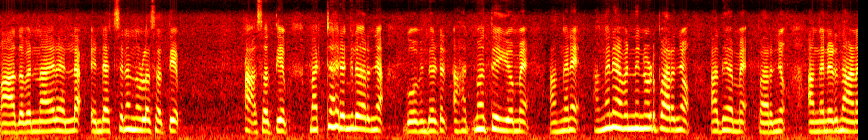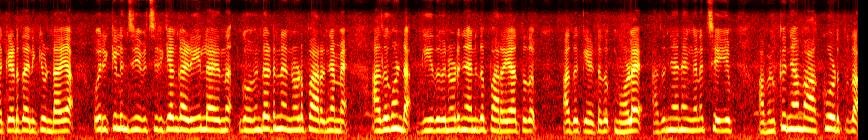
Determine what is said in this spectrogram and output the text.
മാധവൻ നായരല്ല എന്റെ അച്ഛനെന്നുള്ള സത്യം. ആ സത്യം മറ്റാരെങ്കിലും അറിഞ്ഞ? ഗോവിന്ദേട്ടൻ ആത്മഹത്യ ചെയ്യും അമ്മേ. അങ്ങനെ അങ്ങനെ അവൻ നിന്നോട് പറഞ്ഞോ? അതെ അമ്മേ പറഞ്ഞു. അങ്ങനെ ഒരു നാണക്കേട് തനിക്കുണ്ടായ ഒരിക്കലും ജീവിച്ചിരിക്കാൻ കഴിയില്ല എന്ന് ഗോവിന്ദേട്ടൻ എന്നോട് പറഞ്ഞമ്മേ. അതുകൊണ്ടാണ് ഗീതുവിനോട് ഞാനിത് പറയാത്തത്. അത് കേട്ടത് മോളെ അത് ഞാൻ എങ്ങനെ ചെയ്യും? അവൾക്ക് ഞാൻ വാക്ക് കൊടുത്തതാ.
